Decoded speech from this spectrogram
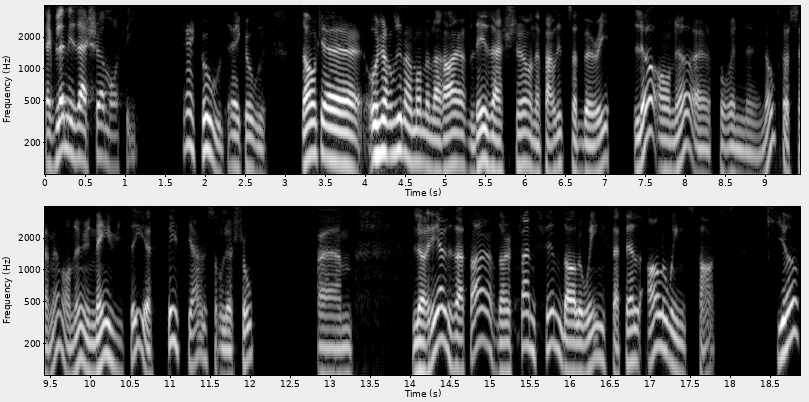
Fait que voilà mes achats, mon Steve. Très cool, très cool. Donc, euh, aujourd'hui, dans le monde de l'horreur, les achats, on a parlé de Sudbury. Là, on a, euh, pour une, autre semaine, on a une invitée euh, spéciale sur le show. Le réalisateur d'un fan film d'Halloween qui s'appelle Halloween Stocks, qui a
